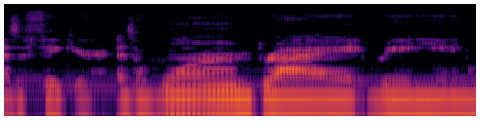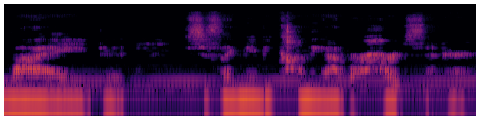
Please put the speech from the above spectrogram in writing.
as a figure, as a warm, bright, radiating light that is just like maybe coming out of our heart center.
